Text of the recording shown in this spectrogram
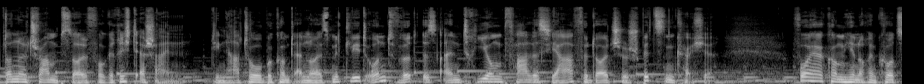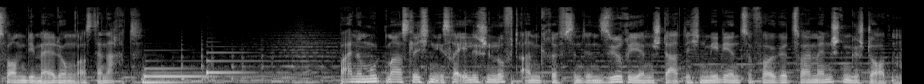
Donald Trump soll vor Gericht erscheinen. Die NATO bekommt ein neues Mitglied und wird es ein triumphales Jahr für deutsche Spitzenköche. Vorher kommen hier noch in Kurzform die Meldungen aus der Nacht. Bei einem mutmaßlichen israelischen Luftangriff sind in Syrien staatlichen Medien zufolge zwei Menschen gestorben.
